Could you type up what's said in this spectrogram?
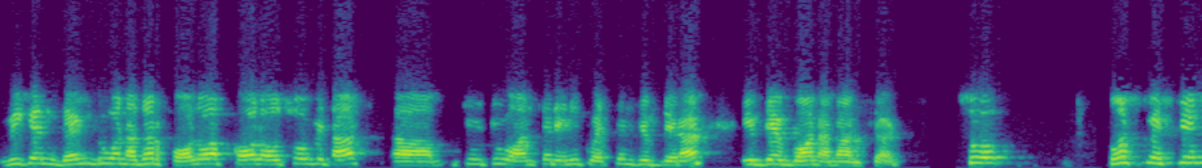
we can then do another follow up call also with us uh, to to answer any questions if there are if they have gone unanswered so first question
